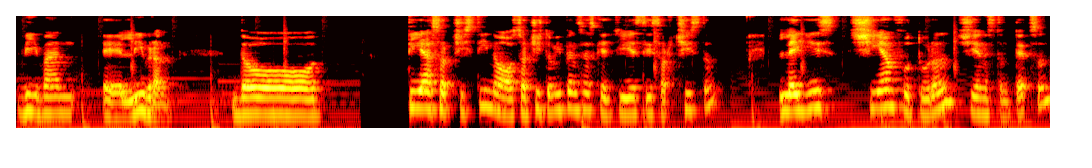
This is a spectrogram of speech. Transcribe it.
vivan eh, libron. Do tia sorcistino o sorcisto, mi pensas que gi esti sorcisto, legis shian futuron, shian stontecon,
